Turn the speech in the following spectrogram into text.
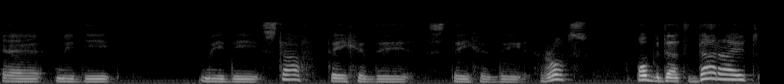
uh, met, die, met die staf tegen de, tegen de rots, opdat daaruit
